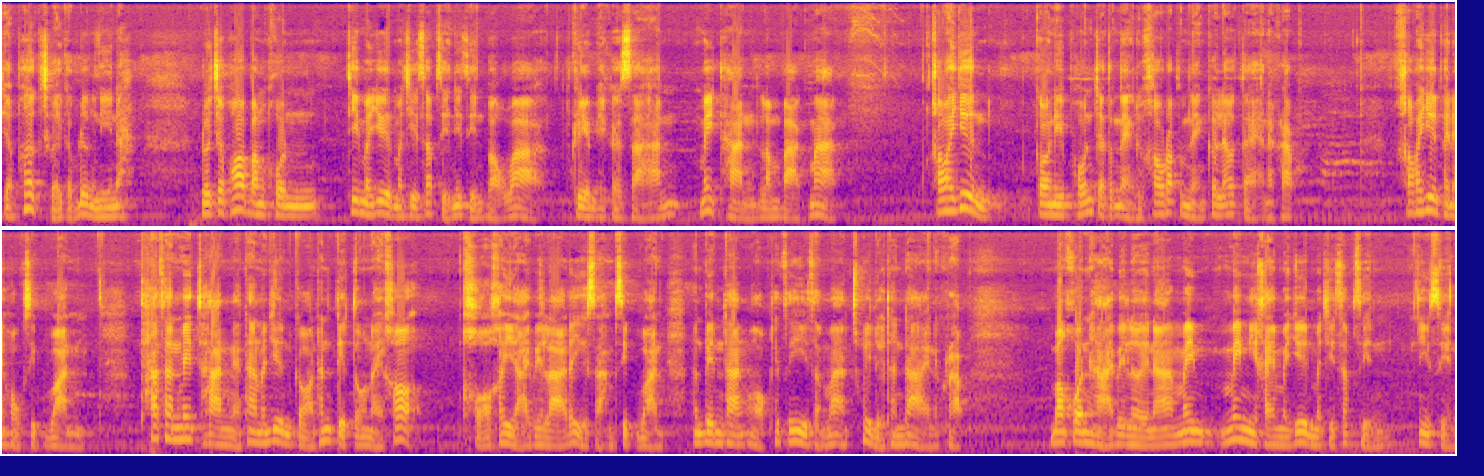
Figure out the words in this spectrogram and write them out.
อย่าเพิกเฉยกับเรื่องนี้นะโดยเฉพาะบางคนที่มายื่นบัญชีทรัพย์สินหนี้สินบอกว่า เตรียมเอกสารไม่ทันลำบากมาก เขาให้ยื่นกรณีพ้นจากตำแหน่งหรือเข้ารับตำแหน่งก็แล้วแต่นะครับ เขาให้ยื่นภายใน 60 วัน ถ้าท่านไม่ทันเนี่ยท่านมายื่นก่อนท่านติดตรงไหนข้อขอขยายเวลาได้อีก 30 วัน มันเป็นทางออกที่สามารถช่วยเหลือท่านได้นะครับ บางคนหายไปเลยนะไม่ไม่มีใครมายื่นบัญชีทรัพย์สินหนี้สิน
